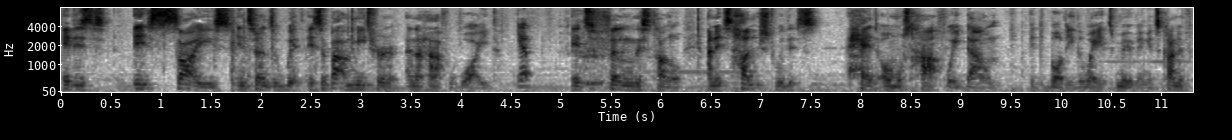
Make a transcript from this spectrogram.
It is its size in terms of width. It's about a meter and a half wide. Yep. It's filling this tunnel, and it's hunched with its head almost halfway down its body. The way it's moving, it's kind of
